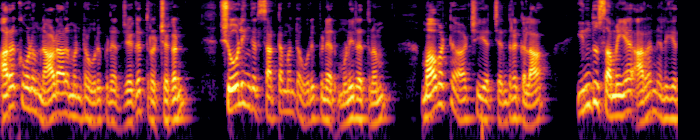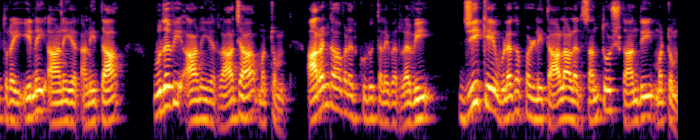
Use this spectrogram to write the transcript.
அரக்கோணம் நாடாளுமன்ற உறுப்பினர் ஜெகத் ரட்சகன் ஷோலிங்கர் சட்டமன்ற உறுப்பினர் முனிரத்னம் மாவட்ட ஆட்சியர் சந்திரகலா இந்து சமய அறநிலையத்துறை இணை ஆணையர் அனிதா உதவி ஆணையர் ராஜா மற்றும் அறங்காவலர் குழு தலைவர் ரவி ஜி கே உலகப்பள்ளி தாளாளர் சந்தோஷ் காந்தி மற்றும்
